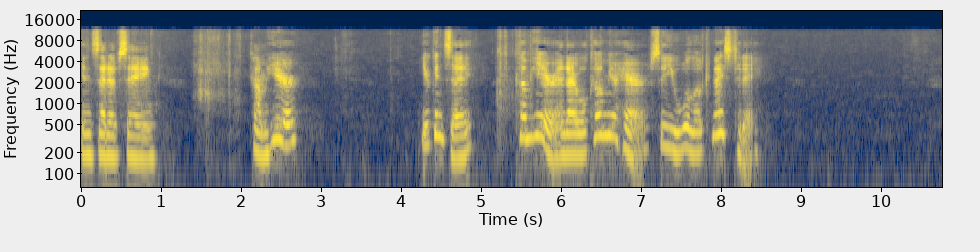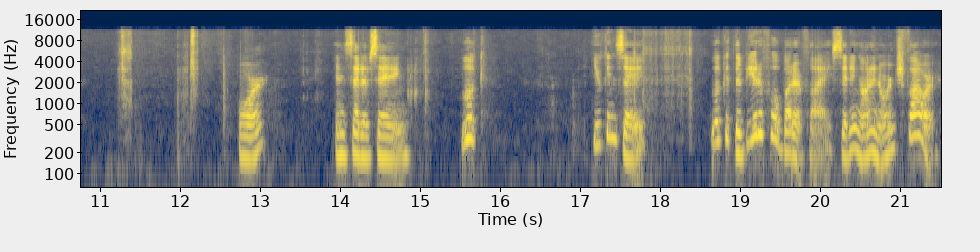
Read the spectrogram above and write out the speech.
instead of saying, come here, you can say, come here and I will comb your hair so you will look nice today. Or, instead of saying, look, you can say, look at the beautiful butterfly sitting on an orange flower.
